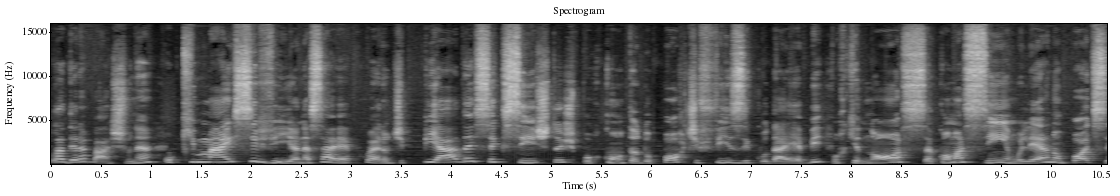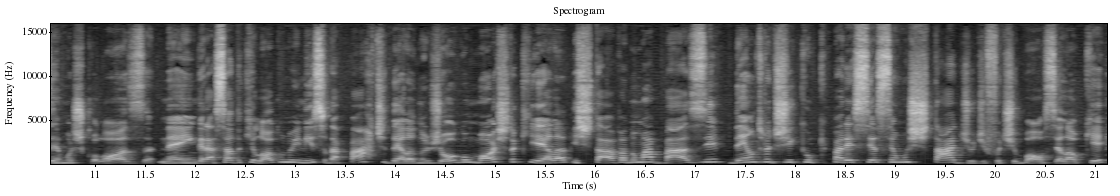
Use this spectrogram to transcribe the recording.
ladeira abaixo, né? O que mais se via nessa época eram de piadas sexistas por conta do porte físico da Abby, porque nossa, como assim? A mulher não pode ser musculosa, né? E engraçado que logo no início da parte dela no jogo mostra que ela estava numa base dentro de o que parecia ser um estádio de futebol, sei lá o quê,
